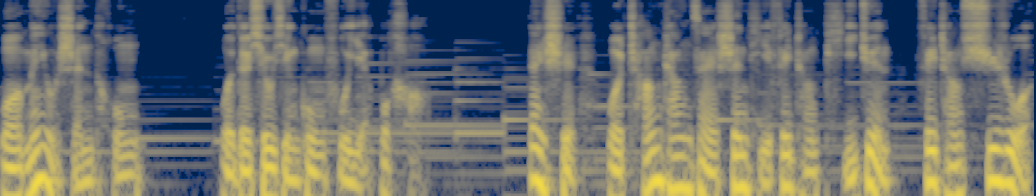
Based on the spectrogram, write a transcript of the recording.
我没有神通，我的修行功夫也不好，但是我常常在身体非常疲倦、非常虚弱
